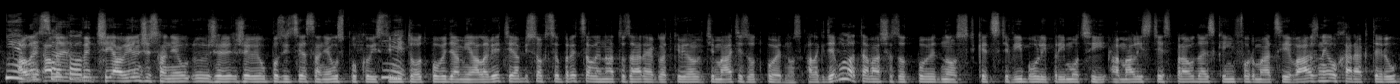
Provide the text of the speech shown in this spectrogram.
Nie, Ale, vy sa ale to... veď ja viem, že, sa ne, že, že opozícia sa neuspokojí s týmito odpovediami, ale viete, ja by som chcel predsa len na to zareagovať, keď hovoríte, máte zodpovednosť. Ale kde bola tá vaša zodpovednosť, keď ste vy boli pri moci a mali ste spravodajské informácie vážneho charakteru,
